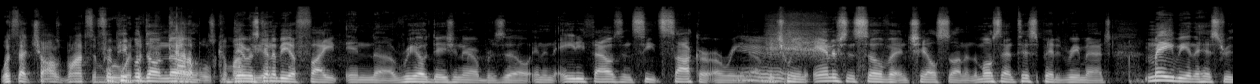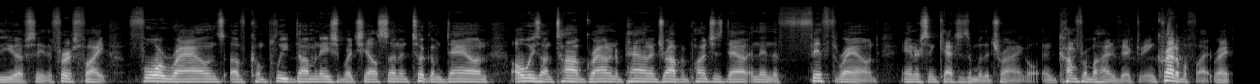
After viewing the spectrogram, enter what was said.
what's that Charles Bronson For movie? people the don't know, cannibals come there was going to be a fight in uh, Rio de Janeiro, Brazil, in an 80,000 seat soccer arena between Anderson Silva and Chael Sonnen, the most anticipated rematch, maybe in the history of the UFC. The first fight, four rounds of complete domination by Chael Sonnen, took him down, always on top, grounding a pound and dropping punches down, and then the fifth round, Anderson catches him with a triangle and come from behind victory. Incredible fight, right?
